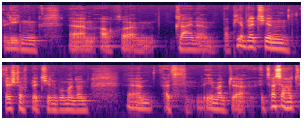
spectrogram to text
liegen ähm, auch ähm, kleine Papierblättchen, Zellstoffblättchen, wo man dann ähm, als jemand, der Interesse hat,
